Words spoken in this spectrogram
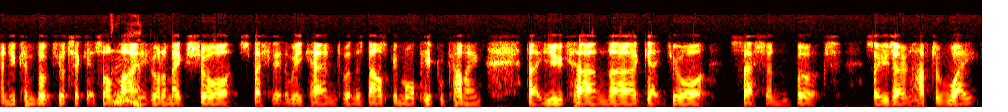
and you can book your tickets online if you want to make sure, especially at the weekend when there's bound to be more people coming, that you can uh, get your session booked so you don't have to wait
